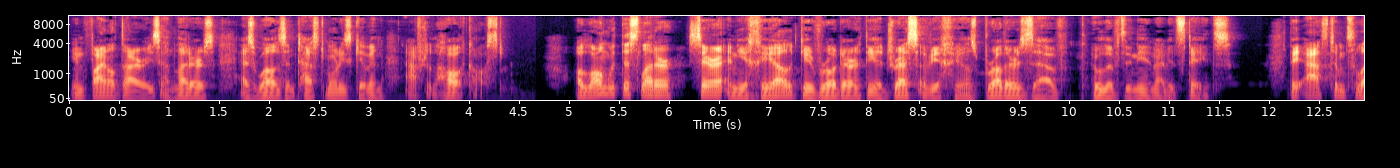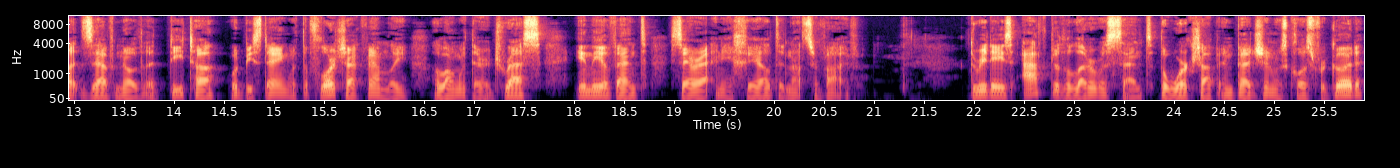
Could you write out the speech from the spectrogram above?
in final diaries and letters, as well as in testimonies given after the Holocaust. Along with this letter, Sarah and Yechiel gave Roder the address of Yechiel's brother, Zev, who lived in the United States. They asked him to let Zev know that Dita would be staying with the Florchak family along with their address in the event Sarah and Yechiel did not survive. Three days after the letter was sent, the workshop in Bedzin was closed for good,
